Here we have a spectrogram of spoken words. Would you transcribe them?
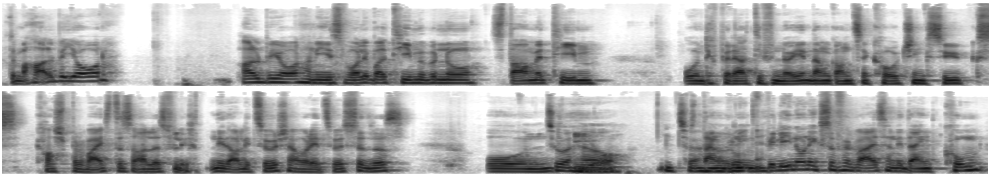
Seit einem halben Jahr. Halben Jahr habe ich ein Volleyballteam übernommen, das Damenteam. Und ich bin relativ neu in dem ganzen Coaching-Zeugs. Kasper weiß das alles, vielleicht nicht alle Zuschauer jetzt wissen das. Und Zuhörer und aus dem. Grund, weil ich noch nicht so viel weiss, habe ich gedacht, komm,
